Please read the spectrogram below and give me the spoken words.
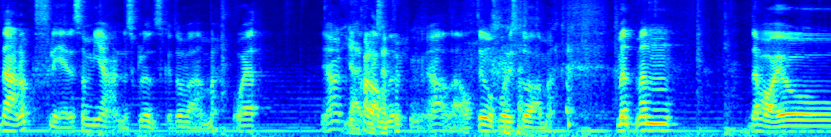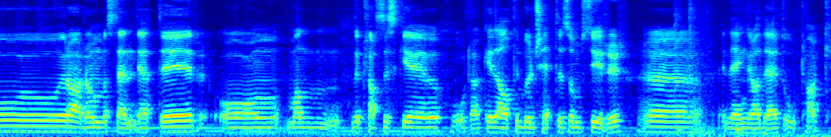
det er nok flere som gjerne skulle ønsket å være med. Og jeg Ja, Jeg, for Karl Ander- Ja, det er alltid noen som har lyst til å være med. Men, men det var jo rare omstendigheter, og man, det klassiske ordtaket Det er alltid budsjettet som styrer. Uh, I den grad det er et ordtak.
